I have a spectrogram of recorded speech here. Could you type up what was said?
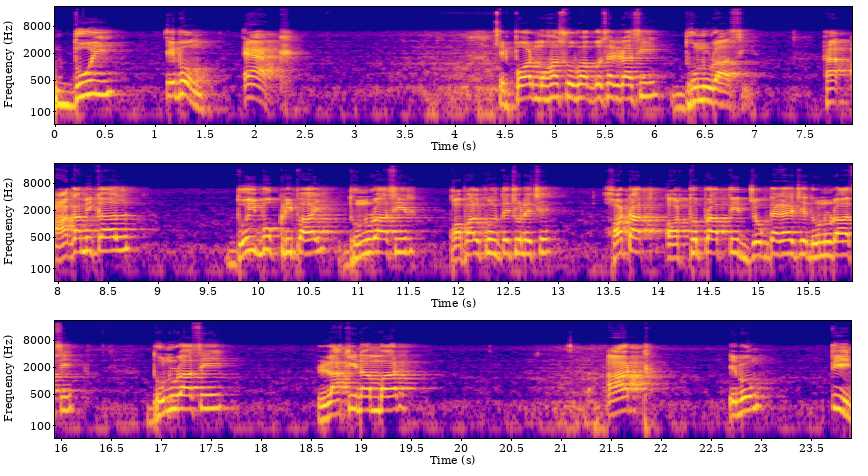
দুই এবং এক। এরপর মহাসৌভাগ্যশালী রাশি ধনু রাশি। হ্যাঁ আগামীকাল দৈব কৃপায় ধনুরাশির কপাল খুলতে চলেছে। হঠাৎ অর্থপ্রাপ্তির যোগ দেখা যাচ্ছে ধনুরাশি ধনুরাশি লাকি নাম্বার আট এবং তিন।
